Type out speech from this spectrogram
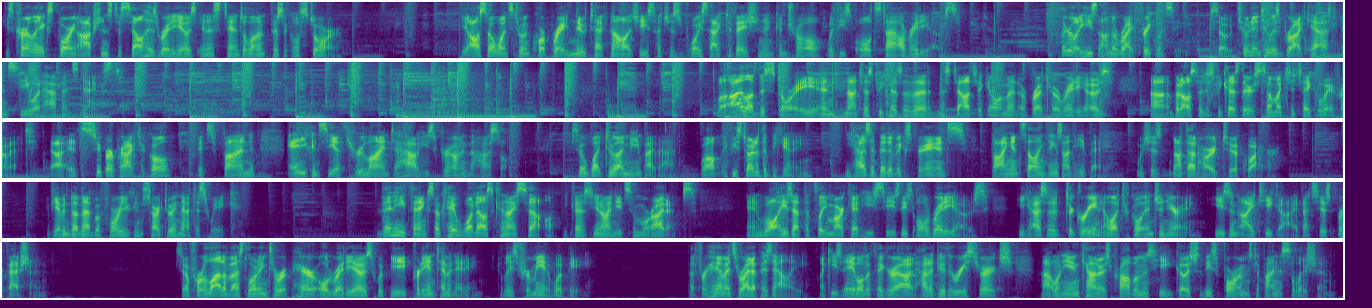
He's currently exploring options to sell his radios in a standalone physical store. He also wants to incorporate new technology such as voice activation and control with these old style radios. Clearly, he's on the right frequency, so tune into his broadcast and see what happens next. Well, I love this story, and not just because of the nostalgic element of retro radios, uh, but also just because there's so much to take away from it. Uh, it's super practical, it's fun, and you can see a through line to how he's growing the hustle. So, what do I mean by that? Well, if you start at the beginning, he has a bit of experience buying and selling things on eBay, which is not that hard to acquire. If you haven't done that before, you can start doing that this week. Then he thinks, okay, what else can I sell? Because, you know, I need some more items. And while he's at the flea market, he sees these old radios. He has a degree in electrical engineering. He's an IT guy, that's his profession. So, for a lot of us, learning to repair old radios would be pretty intimidating. At least for me, it would be. But for him, it's right up his alley. Like he's able to figure out how to do the research. Uh, when he encounters problems, he goes to these forums to find the solution.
